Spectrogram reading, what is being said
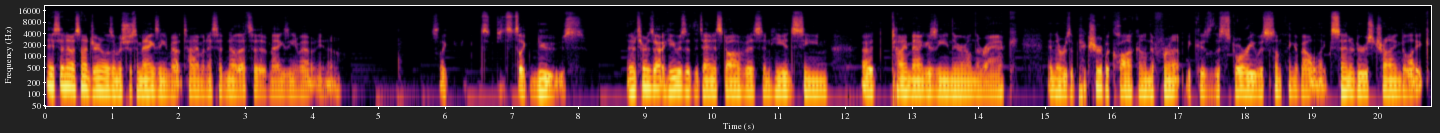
And he said, No, it's not journalism. It's just a magazine about time. And I said, No, that's a magazine about you know. It's like it's, it's like news. And it turns out he was at the dentist office and he had seen a Time magazine there on the rack and there was a picture of a clock on the front because the story was something about like senators trying to like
